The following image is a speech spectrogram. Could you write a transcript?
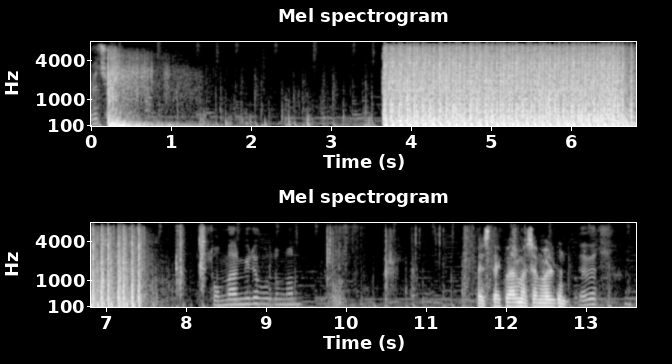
Eve çık. Son mermiyle vurdum lan. Destek vermesem öldün. Evet.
